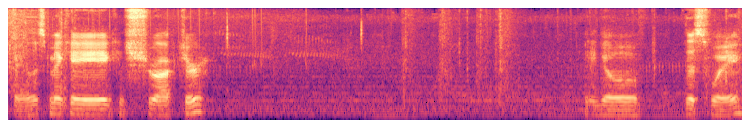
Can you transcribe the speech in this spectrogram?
Okay, let's make a constructor. Gonna go this way.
